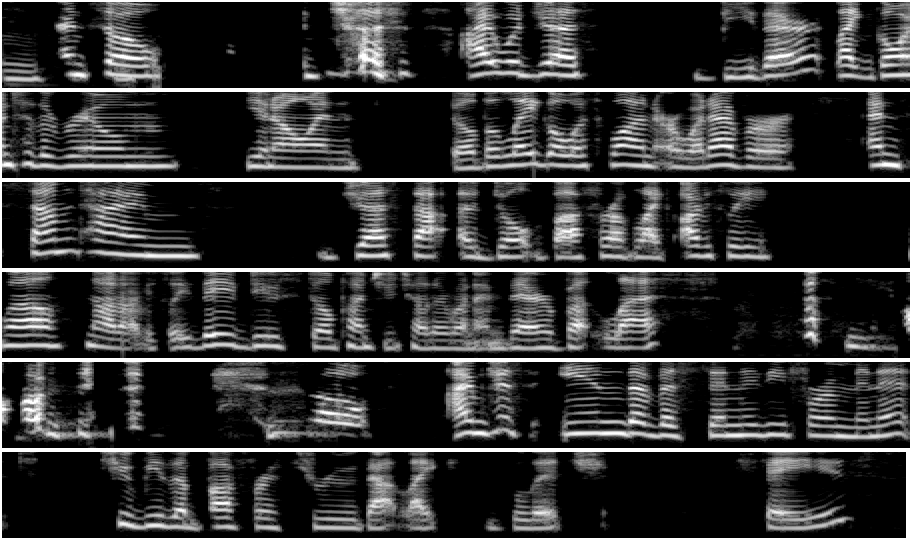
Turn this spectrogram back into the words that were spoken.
Mm. And so just, I would just be there, like go into the room, you know, and build a Lego with one or whatever. And sometimes just that adult buffer of like, obviously, well, not obviously, they do still punch each other when I'm there, but less. so I'm just in the vicinity for a minute to be the buffer through that like glitch phase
